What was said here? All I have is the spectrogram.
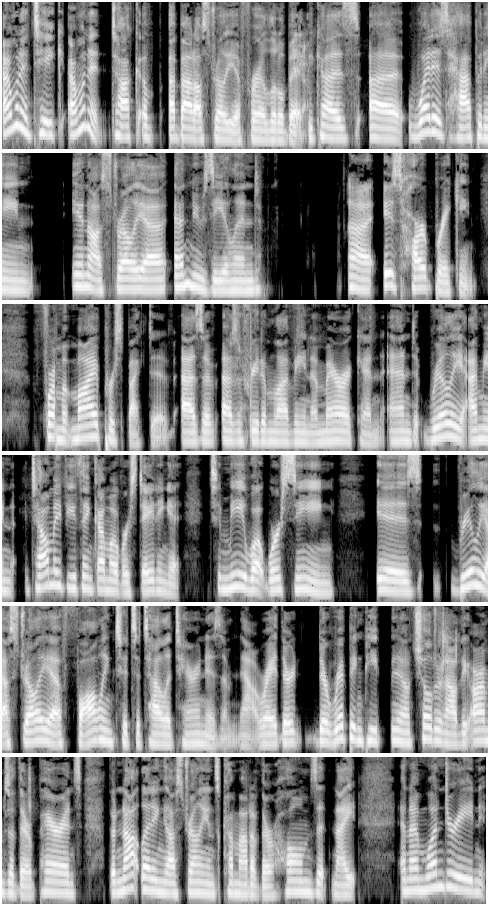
I want to take I want to talk about Australia for a little bit Yeah. because uh, what is happening in Australia and New Zealand uh, is heartbreaking from my perspective as a as a freedom loving American. And really, I mean, tell me if you think I'm overstating it. To me, what we're seeing is really Australia falling to totalitarianism now, right? They're they're ripping people, you know, children out of the arms of their parents. They're not letting Australians come out of their homes at night. And I'm wondering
